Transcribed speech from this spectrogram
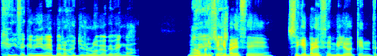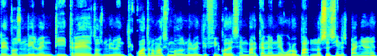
que dice que viene, pero yo no lo veo que venga. No, ¿Vale? Pero eso sí que es- parece, sí que parece, Emilio, que entre 2023, 2024, máximo 2025 desembarcan en Europa, no sé si en España, ¿eh?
